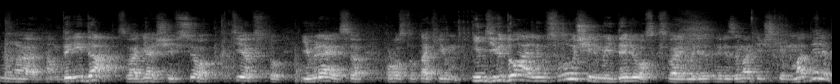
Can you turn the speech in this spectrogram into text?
э, там, Дорида, сводящий все к тексту, является просто таким индивидуальным случаем, и Делес к своим ризоматическим моделям,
